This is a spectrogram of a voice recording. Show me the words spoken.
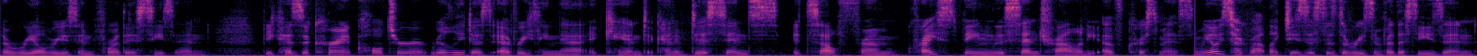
the real reason for this season. Because the current culture really does everything that it can to kind of distance itself from Christ being the centrality of Christmas. And we always talk about like Jesus is the reason for the season.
